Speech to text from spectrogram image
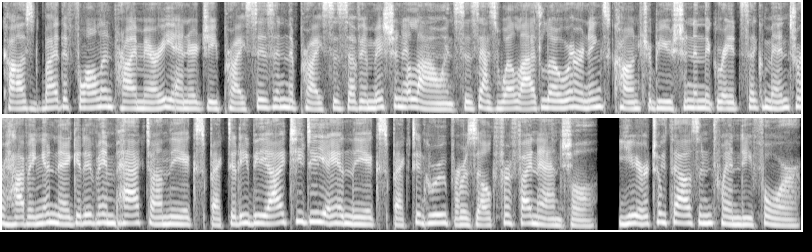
caused by the fall in primary energy prices and the prices of emission allowances as well as low earnings contribution in the grid segment are having a negative impact on the expected EBITDA and the expected group result for financial year 2024.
